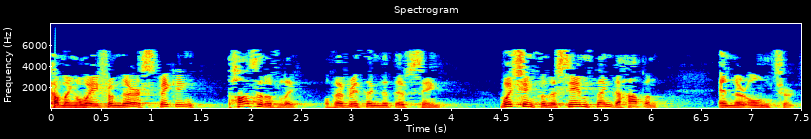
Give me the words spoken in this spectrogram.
coming away from there speaking positively of everything that they've seen, wishing for the same thing to happen in their own church.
